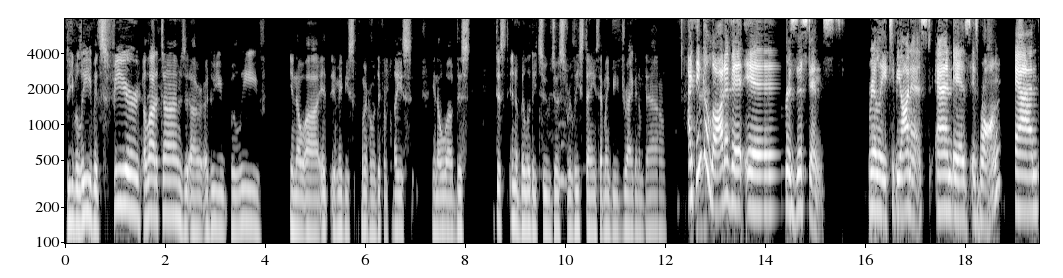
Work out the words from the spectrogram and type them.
do you believe it's fear a lot of times, or, or do you believe, you know, uh, it, it may be coming from a different place, you know, uh, this, this inability to just release things that may be dragging them down? I think a lot of it is resistance, really, to be honest, and is is wrong. And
